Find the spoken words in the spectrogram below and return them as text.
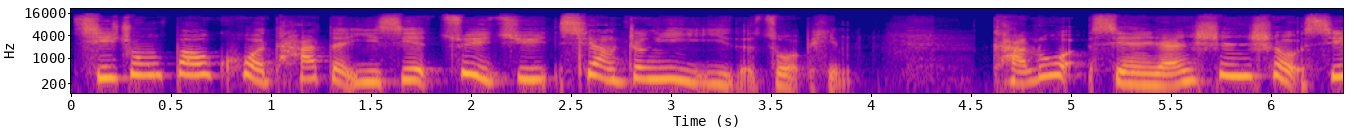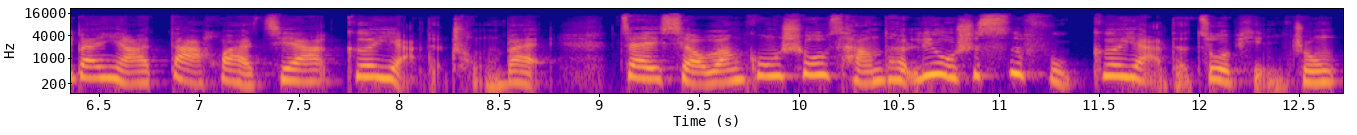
其中包括他的一些最具象征意义的作品。卡洛显然深受西班牙大画家戈雅的崇拜，在小王宫收藏的六十四幅戈雅的作品中，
